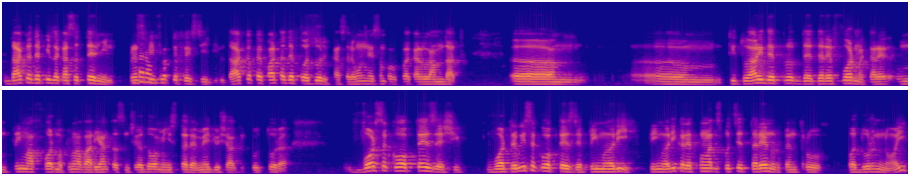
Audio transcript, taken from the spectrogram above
dacă, de pildă, ca să termin, vreau să fim foarte flexibil, dacă pe partea de păduri, ca să rămân exemplu pe care l-am dat, uh, uh, titularii de, de, de reforme, care în prima formă, prima variantă, sunt cele două ministere, mediu și agricultură, vor să coopteze și vor trebui să coopteze primării, primării care pun la dispoziție terenuri pentru păduri noi,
